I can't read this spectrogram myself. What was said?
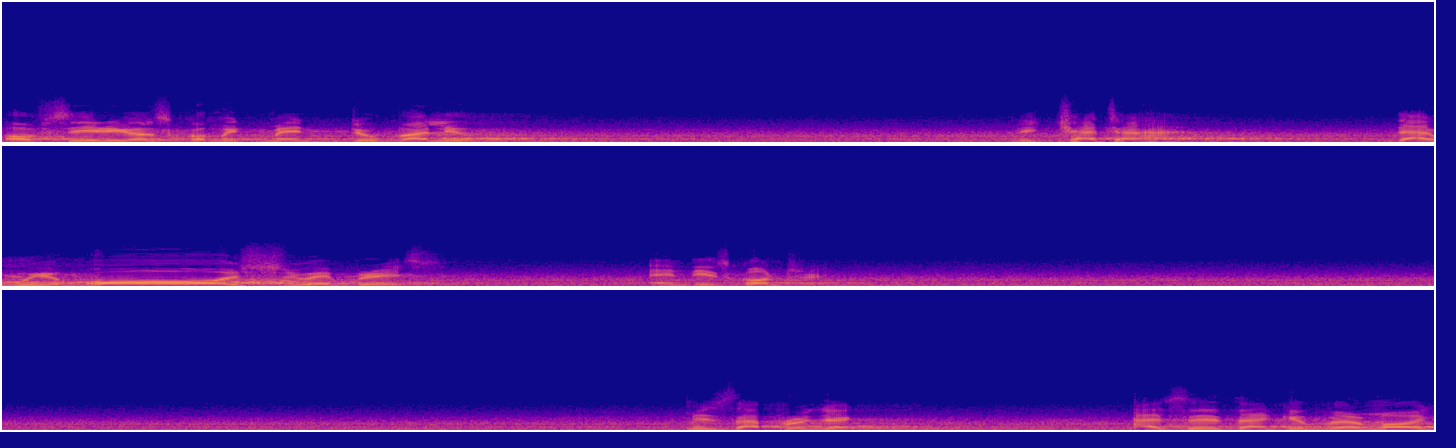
of serious commitment to value the charter that we all should embrace in this country. Mr. Project, I say thank you very much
